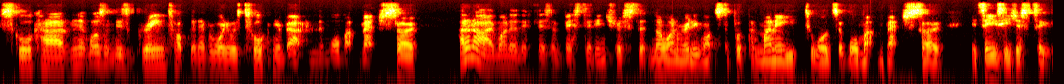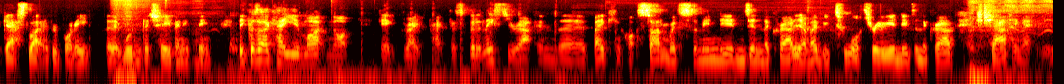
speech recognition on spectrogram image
scorecard, and it wasn't this green top that everybody was talking about in the warm up match. So. I don't know. I wondered if there's a vested interest that no one really wants to put the money towards a warm up match. So it's easy just to gaslight everybody that it wouldn't achieve anything. Because, okay, you might not get great practice, but at least you're out in the baking hot sun with some Indians in the crowd, you know, maybe two or three Indians in the crowd shouting at you.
